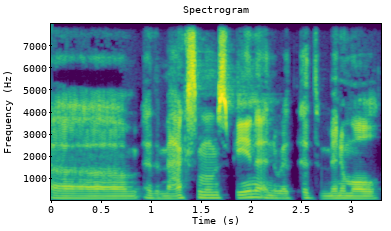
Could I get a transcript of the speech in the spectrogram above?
um, at the maximum speed and with at the minimal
